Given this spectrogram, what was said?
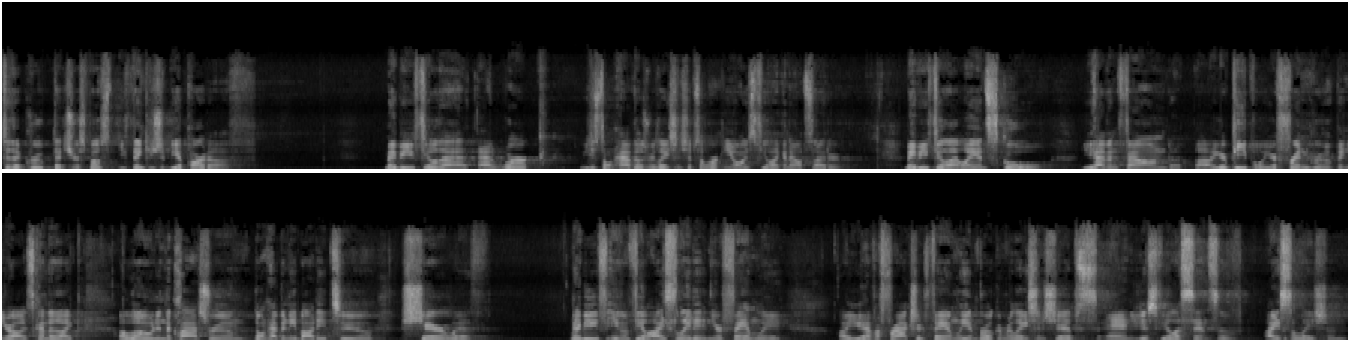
to the group that you're supposed you think you should be a part of. Maybe you feel that at work, you just don't have those relationships at work and you always feel like an outsider. Maybe you feel that way in school. You haven't found uh, your people, your friend group, and you're always kind of like alone in the classroom, don't have anybody to share with. Maybe you even feel isolated in your family. Uh, you have a fractured family and broken relationships, and you just feel a sense of isolation.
